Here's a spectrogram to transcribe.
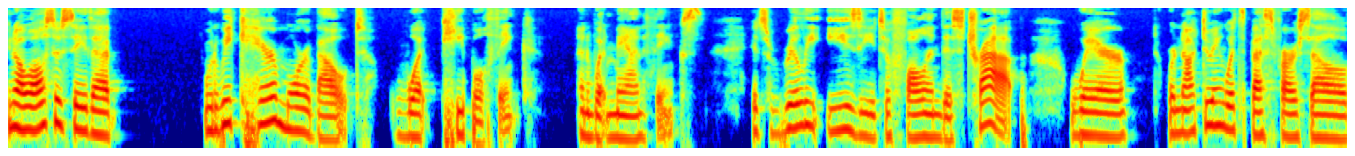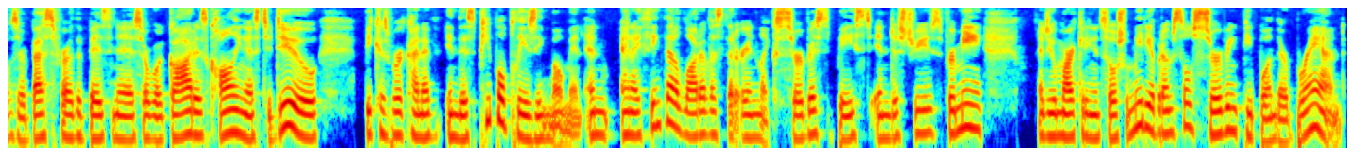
You know, I'll also say that when we care more about what people think and what man thinks, it's really easy to fall in this trap where we're not doing what's best for ourselves or best for the business or what God is calling us to do because we're kind of in this people pleasing moment. And and I think that a lot of us that are in like service based industries, for me, I do marketing and social media, but I'm still serving people and their brand.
